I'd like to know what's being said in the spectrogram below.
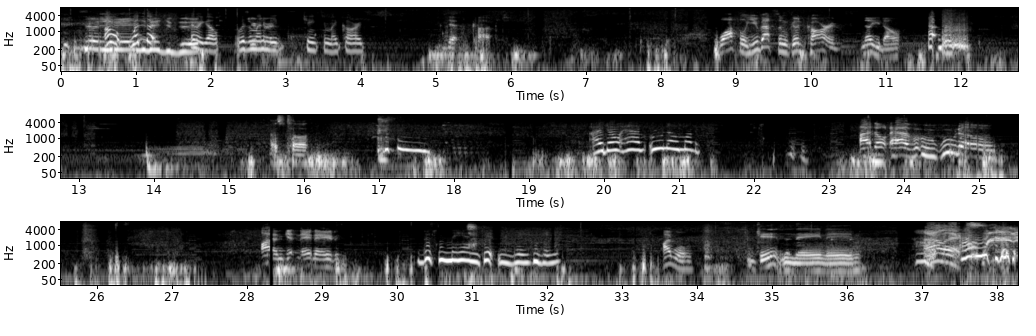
Oh, what the? There we go. It wasn't letting me change through my cards. Get cucked. Waffle, you got some good cards. No, you don't. That's tough. I don't have Uno, mother. I don't have U- Uno. I'm getting A-nade. This man getting named. I will. Getting name. Alex!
